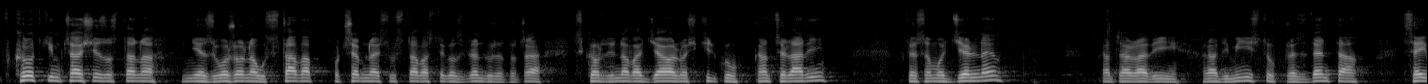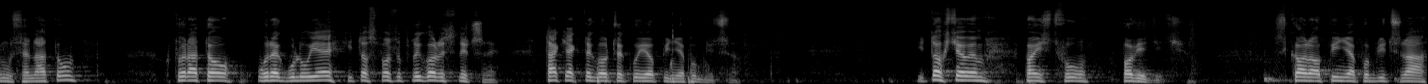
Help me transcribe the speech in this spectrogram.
W krótkim czasie została niezłożona ustawa. Potrzebna jest ustawa z tego względu, że to trzeba skoordynować działalność kilku kancelarii, które są oddzielne. Kancelarii Rady Ministrów, Prezydenta, Sejmu, Senatu, która to ureguluje i to w sposób rygorystyczny, tak jak tego oczekuje opinia publiczna. I to chciałem Państwu powiedzieć. Skoro opinia publiczna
